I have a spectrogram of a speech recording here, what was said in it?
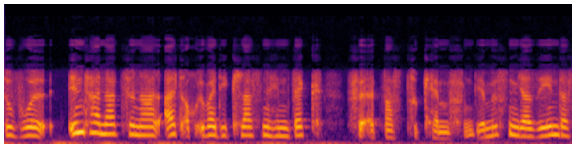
sowohl international als auch über die Klassen hinweg für etwas zu kämpfen. Wir müssen ja sehen, dass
